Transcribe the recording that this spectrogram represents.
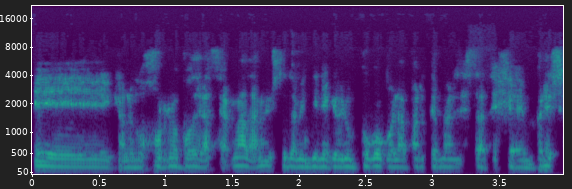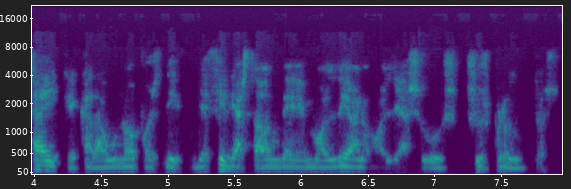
eh, que a lo mejor no poder hacer nada. Esto también tiene que ver un poco con la parte más de estrategia de empresa y que cada uno pues, decide hasta dónde moldea o no moldea sus, productos.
